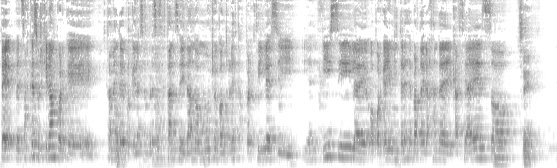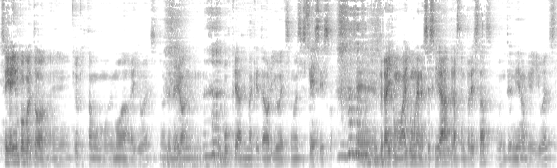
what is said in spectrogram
¿Pensás que surgieron porque justamente porque las empresas están necesitando mucho encontrar estos perfiles y, es difícil eh, o porque hay un interés de parte de la gente de dedicarse a eso? Mm, sí. Sí, hay un poco de todo. Eh, creo que estamos como de moda ahora UX. ¿no? Le leo en, búsquedas de maquetador UX, no sé qué es eso. Eh, pero hay como, hay como una necesidad de las empresas, o entendieron que UX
